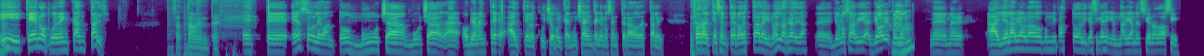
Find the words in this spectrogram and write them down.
y que no pueden cantar. Exactamente. Este, eso levantó mucha, mucha, ah, obviamente al que lo escuchó, porque hay mucha gente que no se ha enterado de esta ley pero al que se enteró de esta ley, no es la realidad. Eh, yo no sabía, yo había, perdón, me, ayer había hablado con mi pastor y que sí, que sí, y él me había mencionado así.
